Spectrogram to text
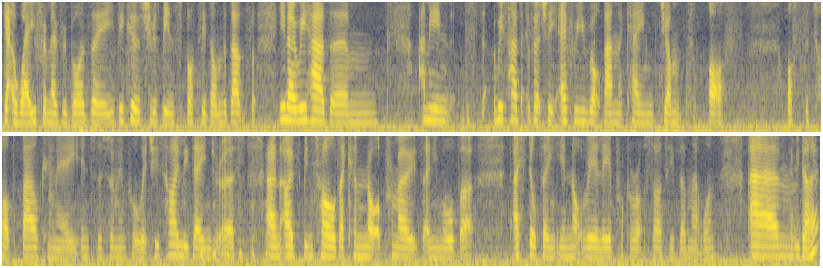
get away from everybody because she was being spotted on the dance floor. You know, we had. Um, I mean, this, we've had virtually every rock band that came jumped off off the top balcony into the swimming pool, which is highly dangerous. and I've been told I cannot promote anymore, but I still think you're not really a proper rock star to have done that one. Um, Have you done it?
